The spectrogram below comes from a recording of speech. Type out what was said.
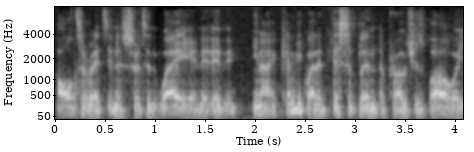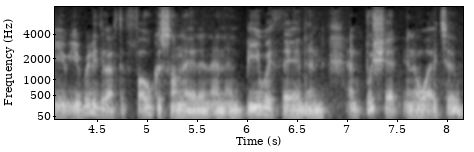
alter it in a certain way. And it, it, it you know, it can be quite a disciplined approach as well, where you, you really do have to focus on it and, and, and be with it and, and push it in a way too.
